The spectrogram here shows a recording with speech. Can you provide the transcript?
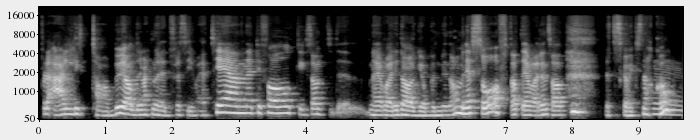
For det er litt tabu. Jeg har aldri vært noe redd for å si hva jeg tjener til folk. ikke sant? Når jeg var i dagjobben min òg. Men jeg så ofte at det var en sånn Dette skal vi ikke snakke om. Mm.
